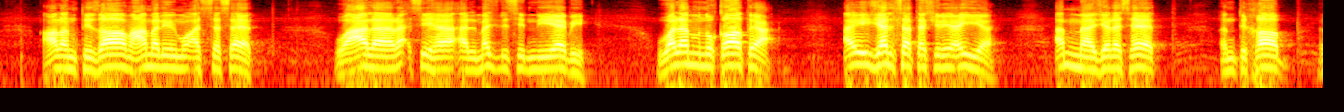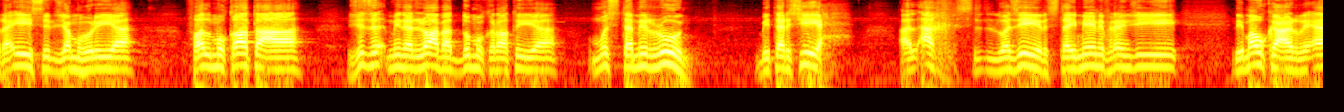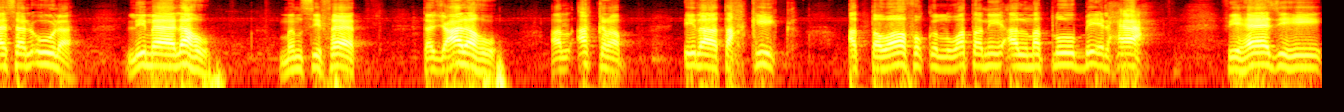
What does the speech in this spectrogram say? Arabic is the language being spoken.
على انتظام عمل المؤسسات وعلى رأسها المجلس النيابي ولم نقاطع أي جلسة تشريعية أما جلسات انتخاب رئيس الجمهورية فالمقاطعة جزء من اللعبة الديمقراطية مستمرون بترشيح الأخ الوزير سليمان فرنجي لموقع الرئاسة الأولى لما له من صفات تجعله الأقرب إلى تحقيق التوافق الوطني المطلوب بإلحاح في هذه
